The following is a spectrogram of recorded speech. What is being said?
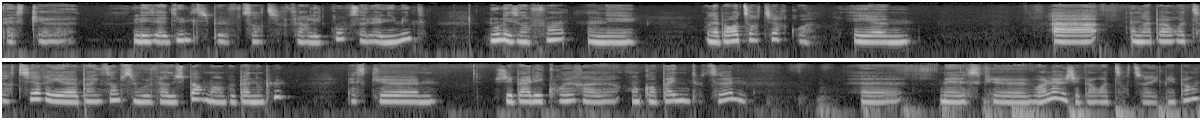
parce que les adultes ils peuvent sortir faire les courses à la limite. Nous les enfants, on est on n'a pas le droit de sortir quoi. Et euh, on n'a pas le droit de sortir et par exemple si on veut faire du sport, ben, on peut pas non plus parce que euh, j'ai pas allé courir euh, en campagne toute seule. Euh, mais parce que voilà, j'ai pas le droit de sortir avec mes parents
